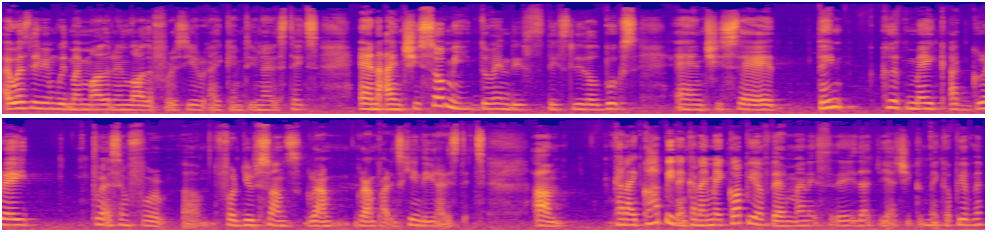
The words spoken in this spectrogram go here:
I was living with my mother-in-law the first year I came to the United States, and and she saw me doing these these little books, and she said they could make a great present for um, for your son's grand, grandparents here in the United States. Um, can I copy them? Can I make a copy of them? And I said that yeah, she could make a copy of them,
